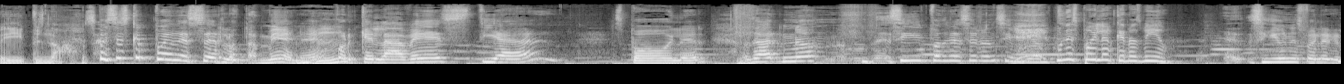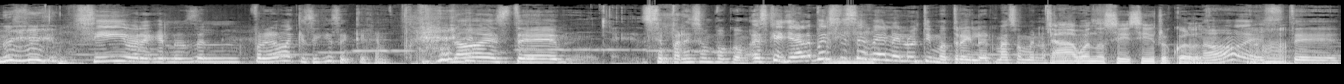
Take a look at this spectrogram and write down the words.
Y pues no. o sea, Pues es que puede serlo también, ¿eh? Porque la bestia. Spoiler. O sea, no. Sí, podría ser un simbionte. Un spoiler que no es mío. Sí, un spoiler que no es tuyo. Sí, para que los del programa que sigue se quejen. No, este. Se parece un poco. Es que ya, pues sí se ve en el último tráiler, más o menos. ah, bueno, sí, sí, recuerdo. ¿No? Ajá. Este.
